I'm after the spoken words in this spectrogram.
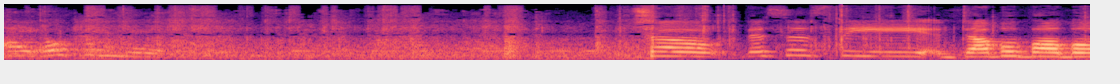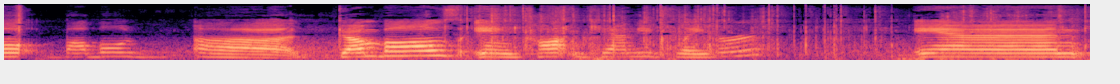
I opened it. So, this is the double bubble, bubble uh, gumballs in cotton candy flavor. And,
